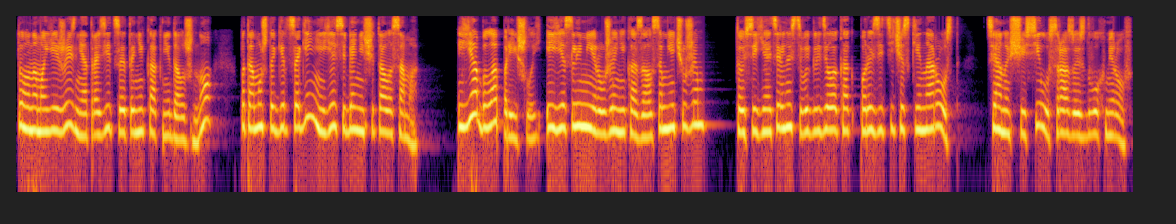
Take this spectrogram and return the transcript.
то на моей жизни отразиться это никак не должно, потому что герцогиней я себя не считала сама. Я была пришлой, и если мир уже не казался мне чужим, то сиятельность выглядела как паразитический нарост, тянущий силу сразу из двух миров.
